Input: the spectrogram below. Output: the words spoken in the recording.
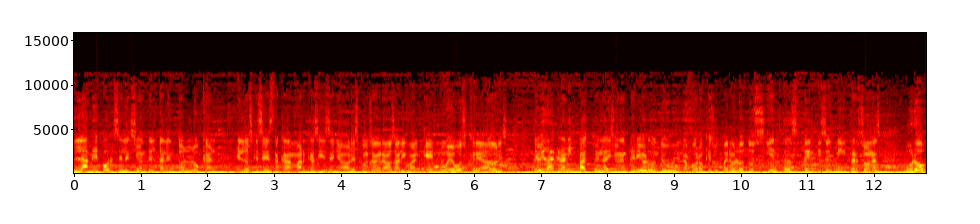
la mejor selección del talento local, en los que se destacan marcas y diseñadores consagrados al igual que nuevos creadores. Debido al gran impacto en la edición anterior, donde hubo un aforo que superó los 226 mil personas, Buró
